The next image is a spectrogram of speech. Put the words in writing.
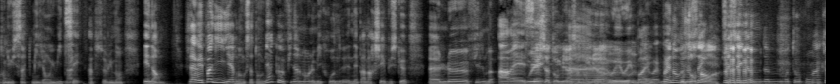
Entendu, 5 millions 8, Ouais. c'est absolument énorme. Je l'avais pas dit hier, donc ça tombe bien que finalement le micro n'ait pas marché, puisque euh, le film Arrêt Oui, ça tombe bien, ça euh, tombe bien. oui, oui, Euh, bref, ouais. Ouais, non, mais j'essaye, hein. j'essaye de, de m'auto-convaincre.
